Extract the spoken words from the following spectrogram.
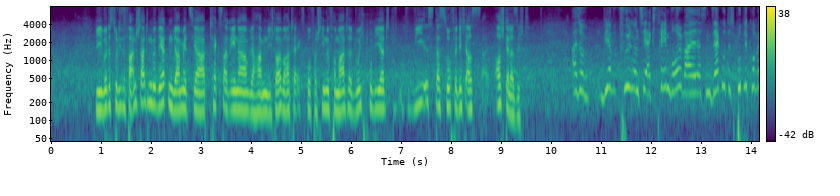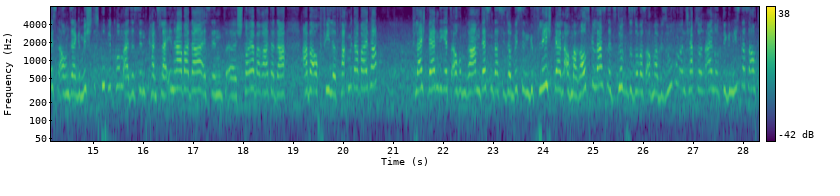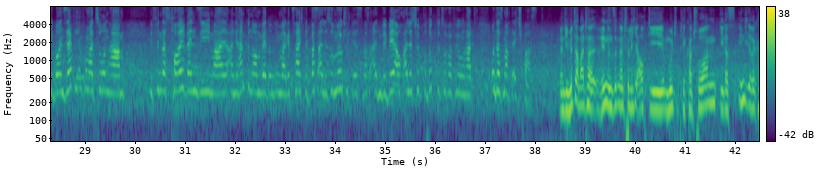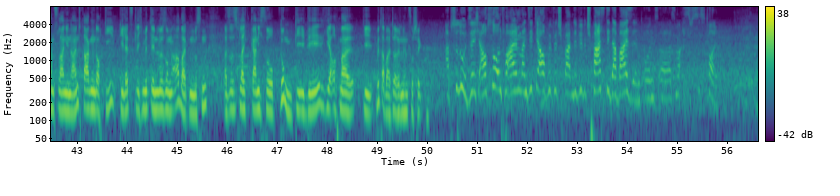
Wie würdest du diese Veranstaltung bewerten? Wir haben jetzt ja Tex Arena, wir haben die Steuerberater Expo, verschiedene Formate durchprobiert. Wie ist das so für dich aus Ausstellersicht? Also wir fühlen uns hier extrem wohl, weil es ein sehr gutes Publikum ist und auch ein sehr gemischtes Publikum. Also es sind Kanzleiinhaber da, es sind äh, Steuerberater da, aber auch viele Fachmitarbeiter. Vielleicht werden die jetzt auch im Rahmen dessen, dass sie so ein bisschen gepflegt werden, auch mal rausgelassen. Jetzt dürfen sie sowas auch mal besuchen. Und ich habe so einen Eindruck, die genießen das auch, die wollen sehr viel Informationen haben. Die finden das toll, wenn sie mal an die Hand genommen wird und ihnen mal gezeigt wird, was alles so möglich ist, was ein WB auch alles für Produkte zur Verfügung hat. Und das macht echt Spaß. Ja, die Mitarbeiterinnen sind natürlich auch die Multiplikatoren, die das in ihre Kanzleien hineintragen und auch die, die letztlich mit den Lösungen arbeiten müssen. Also es ist vielleicht gar nicht so dumm, die Idee, hier auch mal die Mitarbeiterinnen hinzuschicken. Absolut, sehe ich auch so. Und vor allem, man sieht ja auch, wie viel Spaß, wie viel Spaß die dabei sind. Und äh, es ist toll.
